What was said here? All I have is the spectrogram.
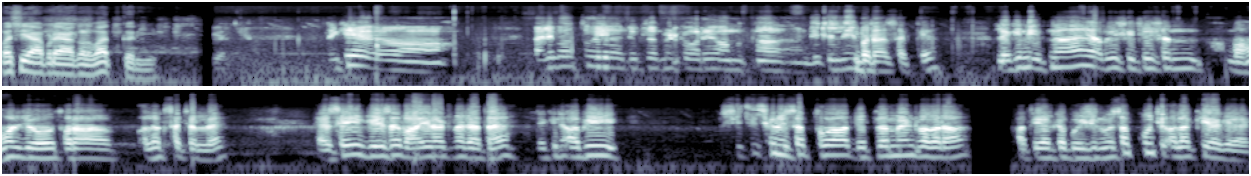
પછી આપણે આગળ વાત કરીએ देखिए अ, पहली बात तो ये डेवलपमेंट के बारे में हम इतना डिटेल नहीं बता सकते लेकिन इतना है अभी सिचुएशन माहौल जो थोड़ा अलग सा चल रहा है ऐसे ही बेस हाई अलर्ट में रहता है लेकिन अभी सिचुएशन सब थोड़ा डेवलपमेंट वगैरह हथियार का पोजीशन में सब कुछ अलग किया गया है।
